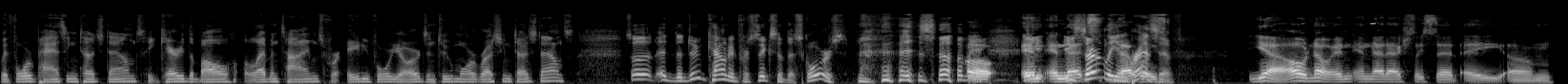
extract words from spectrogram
with four passing touchdowns. He carried the ball 11 times for 84 yards and two more rushing touchdowns. So uh, the dude counted for six of the scores. so I mean, Oh, and- he- and he's that's- certainly that was- impressive. Yeah. Oh no. And and that actually set a um,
